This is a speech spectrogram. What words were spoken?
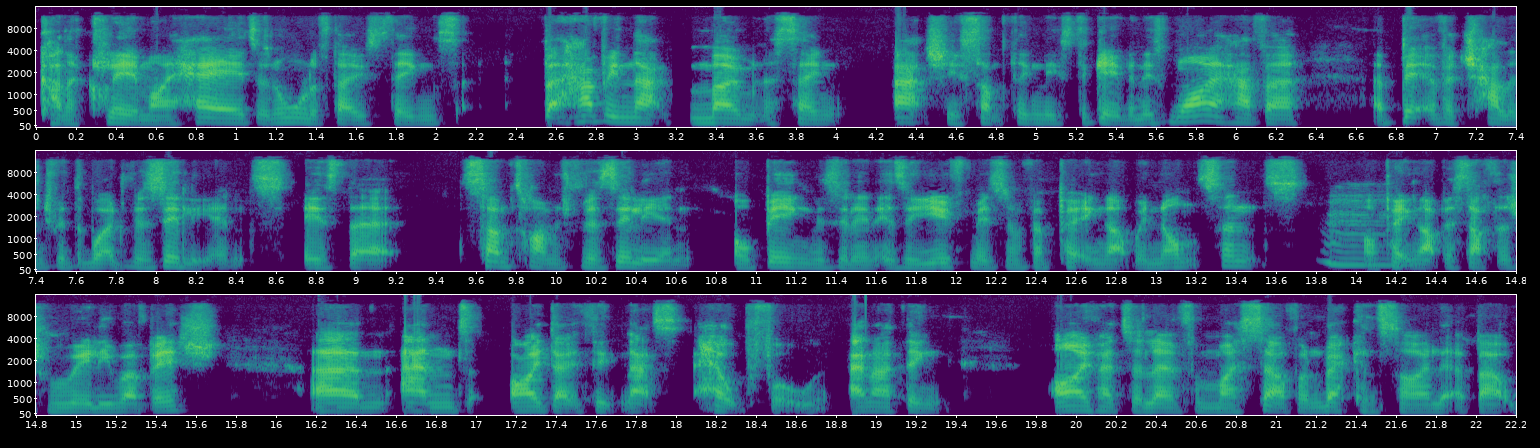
kind of clear my head and all of those things but having that moment of saying actually something needs to give and it's why i have a, a bit of a challenge with the word resilience is that sometimes resilient or being resilient is a euphemism for putting up with nonsense mm. or putting up with stuff that's really rubbish. Um, and I don't think that's helpful. And I think I've had to learn from myself and reconcile it about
